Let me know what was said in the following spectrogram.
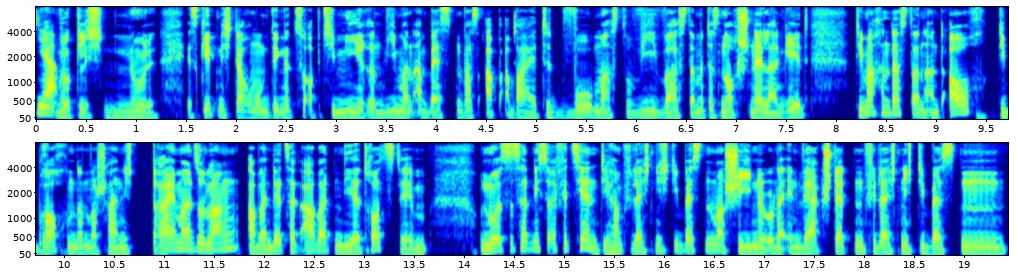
Ja. Wirklich null. Es geht nicht darum, um Dinge zu optimieren, wie man am besten was abarbeitet, wo machst du wie was, damit es noch schneller geht. Die machen das dann und auch. Die brauchen dann wahrscheinlich dreimal so lang, aber in der Zeit arbeiten die ja trotzdem. Und nur ist es halt nicht so effizient. Die haben vielleicht nicht die besten Maschinen oder in Werkstätten vielleicht nicht die besten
